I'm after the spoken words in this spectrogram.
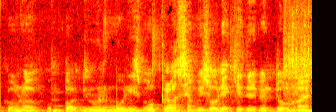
con, un po' di umorismo, oh, però siamo i soli a chiedere perdono, eh?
